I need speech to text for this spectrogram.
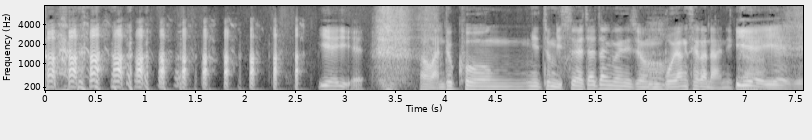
예, 예. 어, 완두콩이 좀 있어야 짜장면이 좀 어. 모양새가 나니까. 예, 예, 예.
